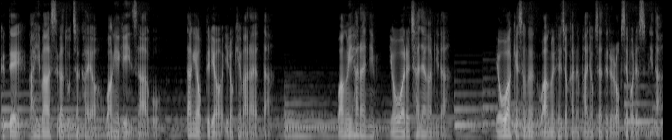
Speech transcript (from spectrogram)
그때 아히마하스가 도착하여 왕에게 인사하고 땅에 엎드려 이렇게 말하였다. 왕의 하나님 여호와를 찬양합니다. 여호와께서는 왕을 대적하는 반역자들을 없애버렸습니다.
